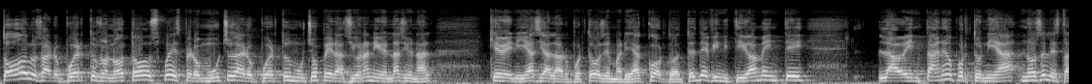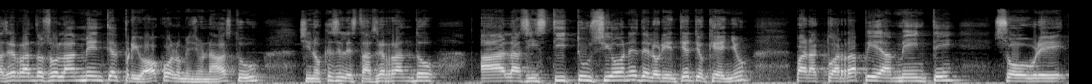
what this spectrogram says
todos los aeropuertos, o no todos pues, pero muchos aeropuertos, mucha operación a nivel nacional que venía hacia el aeropuerto José María Córdoba. Entonces definitivamente la ventana de oportunidad no se le está cerrando solamente al privado, como lo mencionabas tú, sino que se le está cerrando a las instituciones del Oriente Antioqueño para actuar rápidamente sobre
